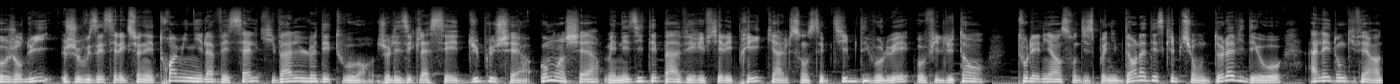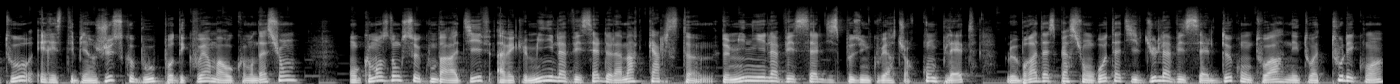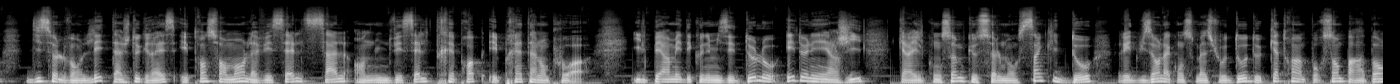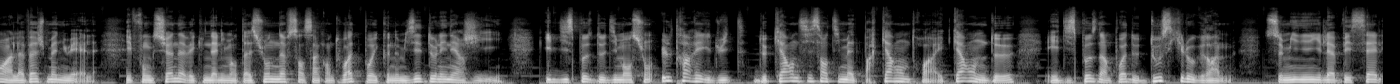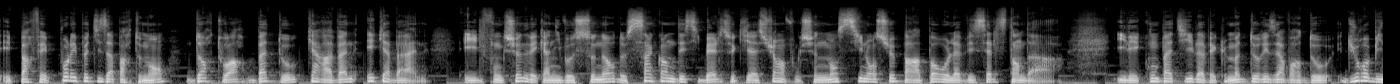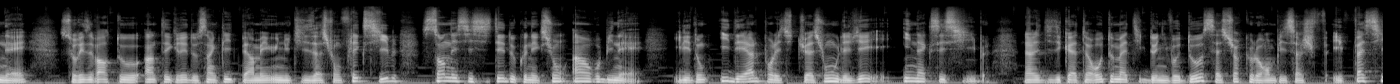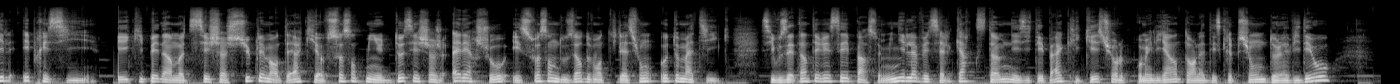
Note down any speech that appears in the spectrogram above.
Aujourd'hui, je vous ai sélectionné 3 mini lave-vaisselle qui valent le détour. Je les ai classés du plus cher au moins cher, mais n'hésitez pas à vérifier les prix car ils sont susceptibles d'évoluer au fil du temps. Tous les liens sont disponibles dans la description de la vidéo, allez donc y faire un tour et restez bien jusqu'au bout pour découvrir ma recommandation. On commence donc ce comparatif avec le mini lave-vaisselle de la marque Carlstom. Ce mini lave-vaisselle dispose d'une couverture complète, le bras d'aspersion rotatif du lave-vaisselle de comptoir nettoie tous les coins, dissolvant les taches de graisse et transformant la vaisselle sale en une vaisselle très propre et prête à l'emploi. Il permet d'économiser de l'eau et de l'énergie car il consomme que seulement 5 litres d'eau, réduisant la consommation d'eau de 80% par rapport à un lavage manuel, et fonctionne avec une alimentation 950 watts pour économiser de l'énergie. Dispose de dimensions ultra réduites de 46 cm par 43 et 42 et dispose d'un poids de 12 kg. Ce mini lave-vaisselle est parfait pour les petits appartements, dortoirs, bateaux, caravanes et cabanes. Et il fonctionne avec un niveau sonore de 50 décibels ce qui assure un fonctionnement silencieux par rapport au lave-vaisselle standard. Il est compatible avec le mode de réservoir d'eau du robinet. Ce réservoir d'eau intégré de 5 litres permet une utilisation flexible sans nécessité de connexion à un robinet. Il est donc idéal pour les situations où l'évier est inaccessible. L'indicateur automatique de niveau d'eau s'assure que le remplissage est facile et précis. équipé d'un mode séchage supplémentaire qui offre 60 minutes de séchage à l'air chaud et 72 heures de ventilation automatique. Si vous êtes intéressé par ce mini lave-vaisselle Carkstom, n'hésitez pas à cliquer sur le premier lien dans la description de la vidéo.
